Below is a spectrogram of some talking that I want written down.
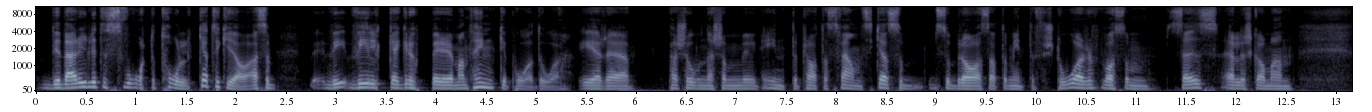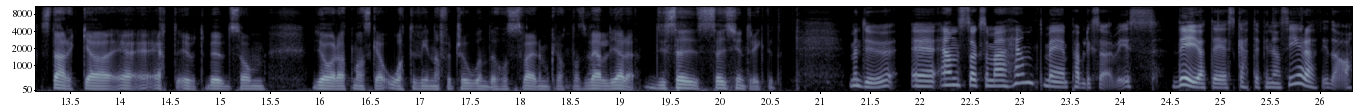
Det där är ju lite svårt att tolka tycker jag. Alltså, vilka grupper är det man tänker på då? Är det personer som inte pratar svenska så, så bra så att de inte förstår vad som sägs? Eller ska man stärka e, ett utbud som gör att man ska återvinna förtroende hos Sverigedemokraternas väljare? Det sägs, sägs ju inte riktigt. Men du, eh, en sak som har hänt med public service, det är ju att det är skattefinansierat idag.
